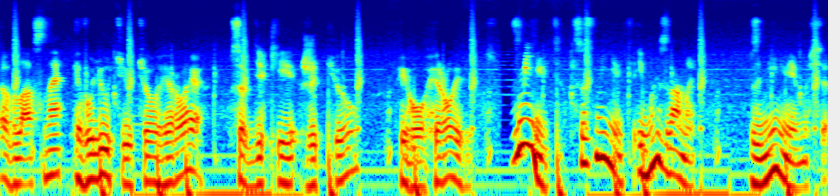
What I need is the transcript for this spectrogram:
власне еволюцію цього героя завдяки життю його героїв змінюється, все змінюється. І ми з вами змінюємося.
